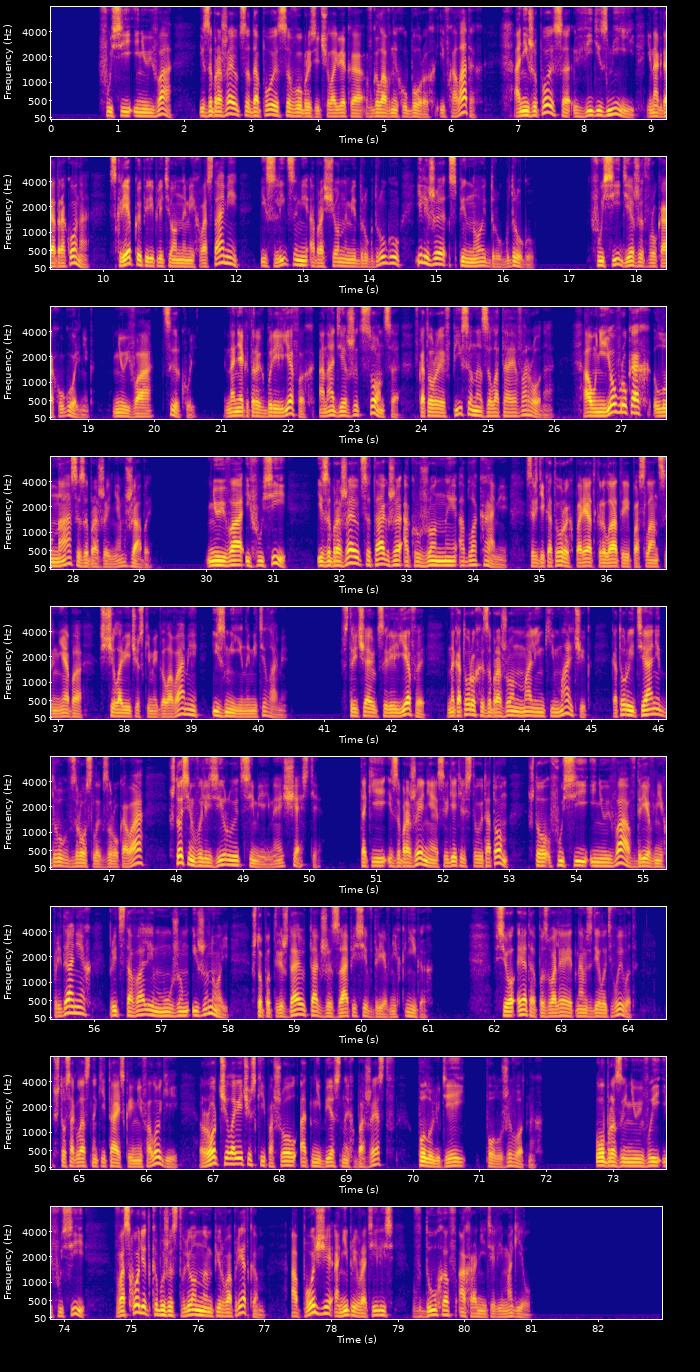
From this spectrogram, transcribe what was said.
Фуси и Нюйва изображаются до пояса в образе человека в головных уборах и в халатах, а ниже пояса в виде змеи, иногда дракона, с крепко переплетенными хвостами и с лицами, обращенными друг к другу или же спиной друг к другу. Фуси держит в руках угольник, Нюйва — циркуль. На некоторых барельефах она держит солнце, в которое вписана золотая ворона, а у нее в руках луна с изображением жабы. Нюйва и Фуси изображаются также окруженные облаками, среди которых парят крылатые посланцы неба с человеческими головами и змеиными телами. Встречаются рельефы, на которых изображен маленький мальчик, который тянет двух взрослых за рукава, что символизирует семейное счастье. Такие изображения свидетельствуют о том, что Фуси и Нюйва в древних преданиях представали мужем и женой, что подтверждают также записи в древних книгах. Все это позволяет нам сделать вывод, что, согласно китайской мифологии, род человеческий пошел от небесных божеств, полулюдей, полуживотных. Образы Нюйвы и Фуси восходят к обожествленным первопредкам — а позже они превратились в духов-охранителей могил.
